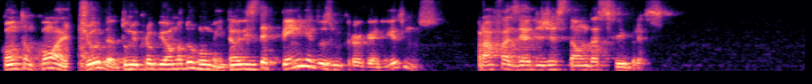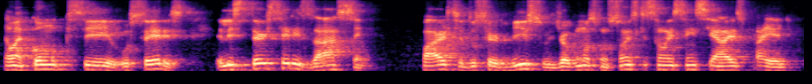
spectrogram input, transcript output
contam com a ajuda do microbioma do rumen. Então eles dependem dos microrganismos para fazer a digestão das fibras. Então é como se os seres eles terceirizassem parte do serviço de algumas funções que são essenciais para ele.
